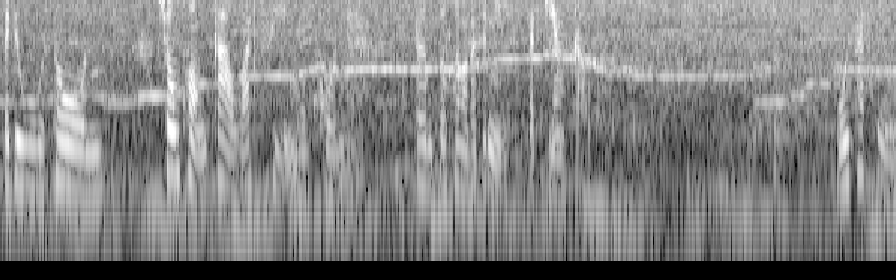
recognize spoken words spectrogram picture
ไปดูโซน ชมของเก่าวัดศรีมงคลนะเริ่มต้นเข้ามาก็จะมีตะเกียงเก่าอุ้ยผ้าถุง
